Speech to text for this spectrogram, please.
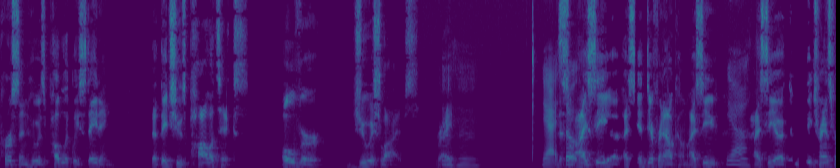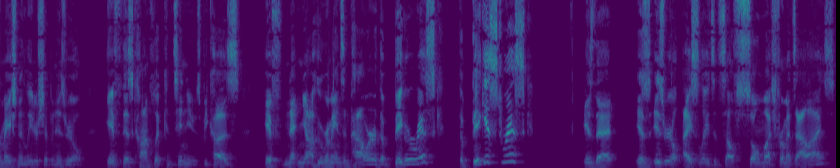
person who is publicly stating that they choose politics over Jewish lives, right? Mm-hmm. Yeah. So, so, I see a, I see a different outcome. I see yeah. I see a complete transformation in leadership in Israel if this conflict continues because if Netanyahu remains in power, the bigger risk, the biggest risk is that is Israel isolates itself so much from its allies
